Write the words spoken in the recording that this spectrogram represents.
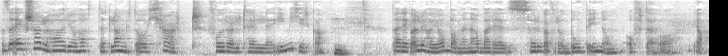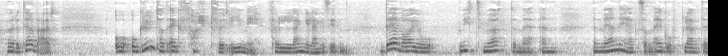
Altså, jeg sjøl har jo hatt et langt og kjært forhold til Imi-kirka. Der jeg aldri har jobba, men jeg har bare sørga for å dumpe innom ofte og ja, høre til der. Og, og grunnen til at jeg falt for Imi for lenge, lenge siden, det var jo mitt møte med en, en menighet som jeg opplevde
